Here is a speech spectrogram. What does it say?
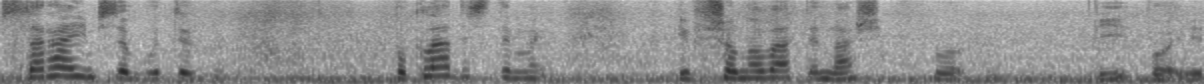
стараємося бути покладистими і вшанувати наші воїни.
